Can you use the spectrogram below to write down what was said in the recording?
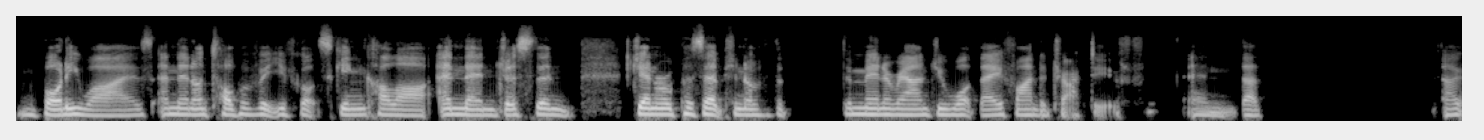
body wise and then on top of it you've got skin color and then just the general perception of the, the men around you what they find attractive. And that uh,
